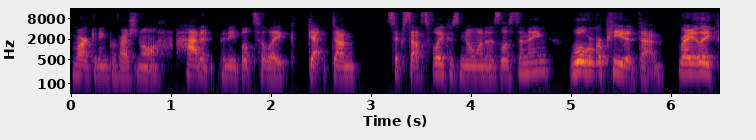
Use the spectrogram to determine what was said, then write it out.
marketing professional, hadn't been able to like get done successfully because no one is listening, we'll repeat it then, right? Like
